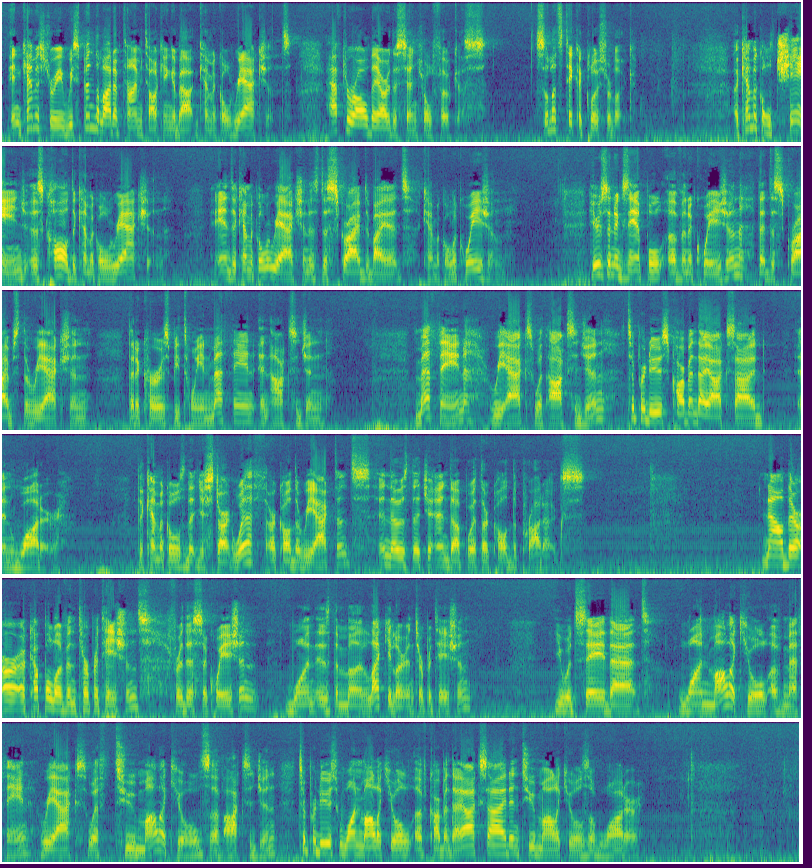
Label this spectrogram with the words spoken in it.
In chemistry, we spend a lot of time talking about chemical reactions. After all, they are the central focus. So let's take a closer look. A chemical change is called a chemical reaction, and a chemical reaction is described by its chemical equation. Here's an example of an equation that describes the reaction that occurs between methane and oxygen Methane reacts with oxygen to produce carbon dioxide and water. The chemicals that you start with are called the reactants, and those that you end up with are called the products. Now, there are a couple of interpretations for this equation. One is the molecular interpretation. You would say that one molecule of methane reacts with two molecules of oxygen to produce one molecule of carbon dioxide and two molecules of water.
